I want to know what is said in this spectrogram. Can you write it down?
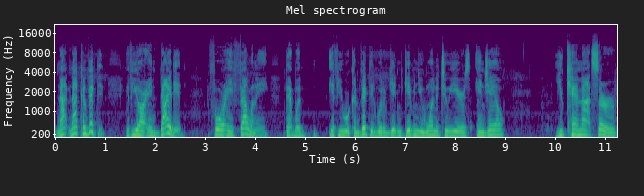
not not convicted, if you are indicted for a felony that would, if you were convicted, would have getting, given you one to two years in jail, you cannot serve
